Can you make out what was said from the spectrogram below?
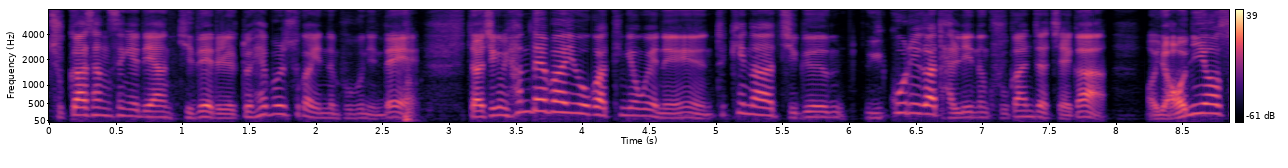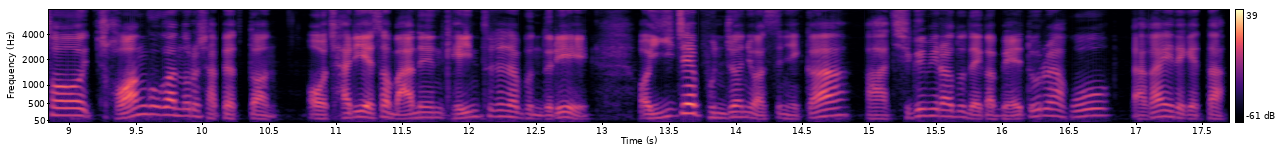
주가 상승에 대한 기대를 또 해볼 수가 있는 부분인데, 자, 지금 현대바이오 같은 경우에는 특히나 지금 윗꼬리가 달리는 구간 자체가 어, 연이어서 저항 구간으로 잡혔던 어, 자리에서 많은 개인 투자자분들이 어, 이제 본전이 왔으니까 아 지금이라도 내가 매도를 하고 나가야 되겠다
